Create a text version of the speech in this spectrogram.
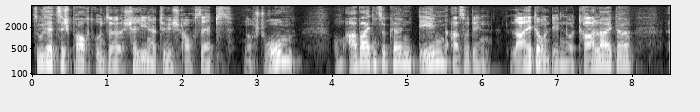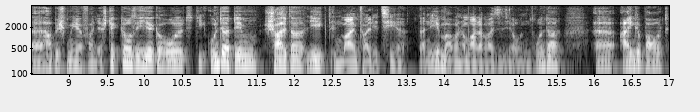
Zusätzlich braucht unser Shelly natürlich auch selbst noch Strom, um arbeiten zu können. Den, also den Leiter und den Neutralleiter, äh, habe ich mir von der Steckdose hier geholt, die unter dem Schalter liegt. In meinem Fall jetzt hier daneben, aber normalerweise ist ja unten drunter äh, eingebaut.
